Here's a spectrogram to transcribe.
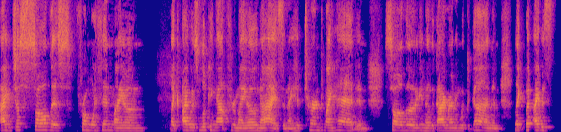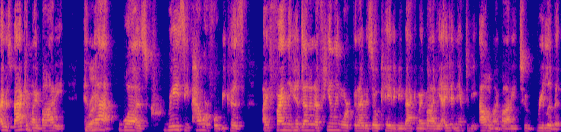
I just saw this from within my own like I was looking out through my own eyes and I had turned my head and saw the you know the guy running with the gun and like but I was I was back in my body and right. that was crazy powerful because I finally had done enough healing work that I was okay to be back in my body. I didn't have to be out of my body to relive it.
